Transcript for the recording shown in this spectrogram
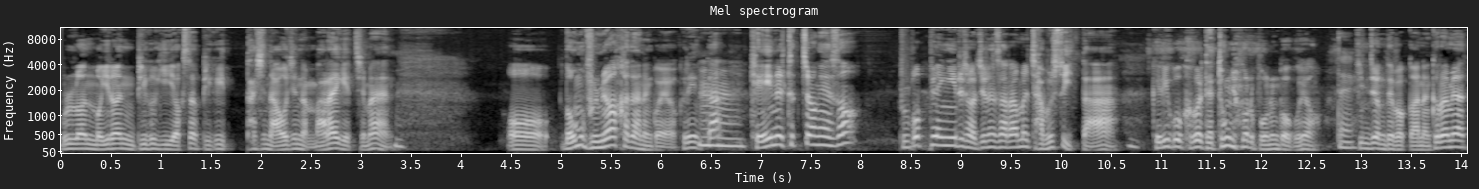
물론 뭐 이런 비극이 역사 비극이 다시 나오지는 말아야겠지만 음. 어 너무 불명확하다는 거예요. 그러니까 음. 개인을 특정해서 불법 행위를 저지른 사람을 잡을 수 있다. 그리고 그걸 대통령으로 보는 거고요. 네. 김재영 대법관은 그러면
